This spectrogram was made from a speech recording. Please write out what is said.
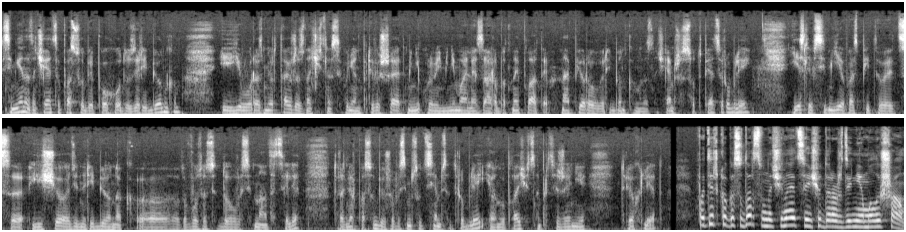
Семье назначается пособие по уходу за ребенком, и его размер также значительно. Сегодня он превышает уровень минимальной заработной платы. На первого первого ребенка мы назначаем 605 рублей. Если в семье воспитывается еще один ребенок э, в возрасте до 18 лет, то размер пособия уже 870 рублей, и он выплачивается на протяжении трех лет. Поддержка государства начинается еще до рождения малыша.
